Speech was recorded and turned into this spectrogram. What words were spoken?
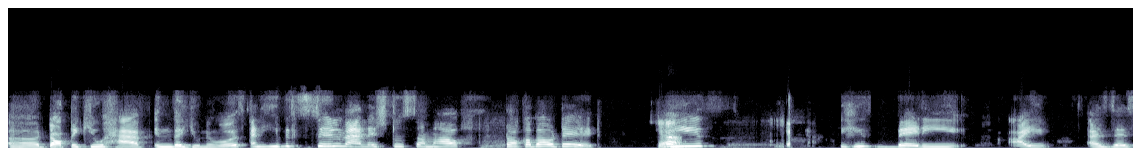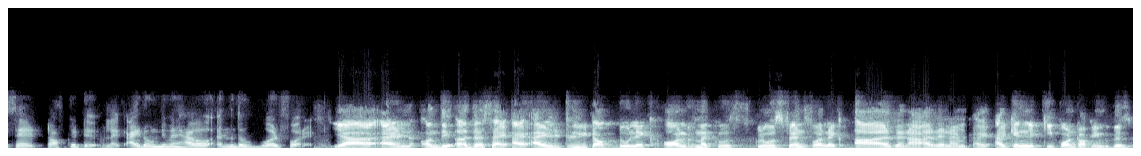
uh, topic you have in the universe and he will still manage to somehow talk about it. Yeah. he's he's very i as i said talkative. Like i don't even have a, another word for it. Yeah, and on the other side, I, I literally talk to like all of my close close friends for like hours and hours, and I'm I, I can like keep on talking because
